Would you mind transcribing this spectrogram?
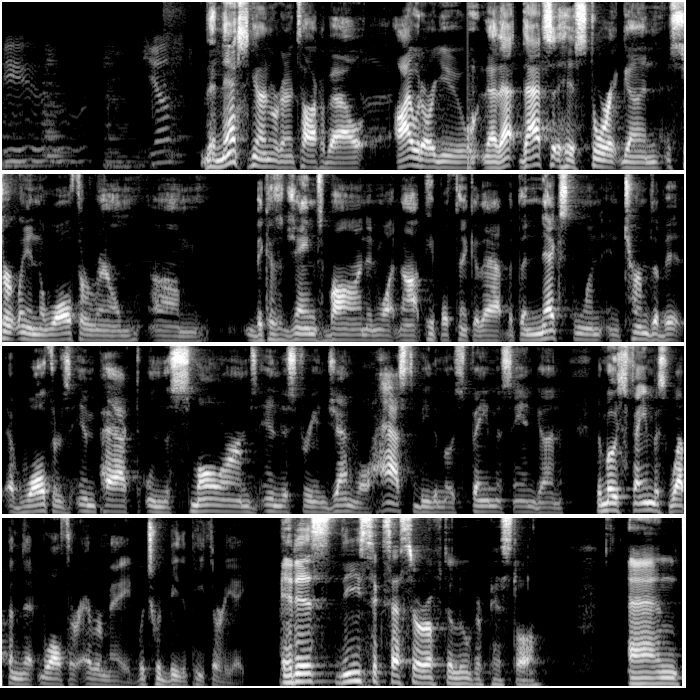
view. Just The next gun we're going to talk about, I would argue, now that that's a historic gun, certainly in the Walther realm, um, because of James Bond and whatnot. People think of that, but the next one, in terms of it of Walther's impact on the small arms industry in general, has to be the most famous handgun, the most famous weapon that Walther ever made, which would be the P38. It is the successor of the Luger pistol. And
